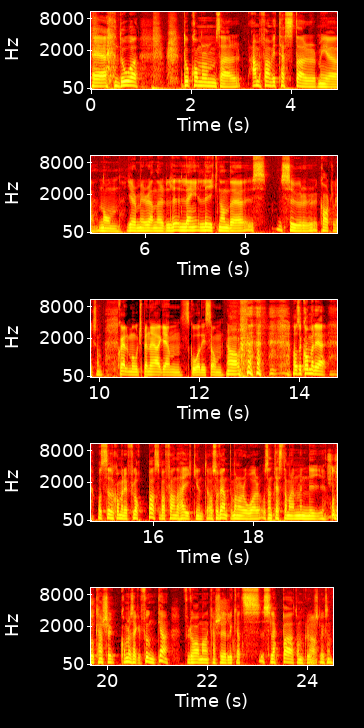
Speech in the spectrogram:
Eh, då, då kommer de så här, ja men fan vi testar med någon Jeremy Renner li- li- liknande sur kart liksom. Självmordsbenägen skådis som... Ja, och så kommer det och så kommer det floppa så bara fan det här gick ju inte och så väntar man några år och sen testar man med en ny och då kanske kommer det säkert funka för då har man kanske lyckats släppa Tom Cruise Ja. liksom.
